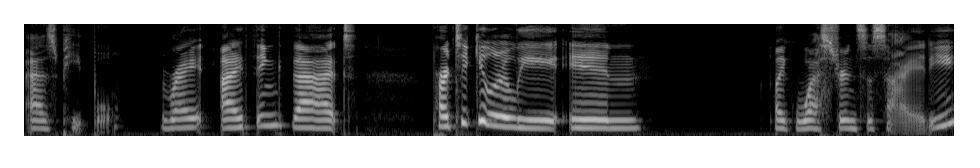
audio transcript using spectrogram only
as people, right? I think that particularly in like western society,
